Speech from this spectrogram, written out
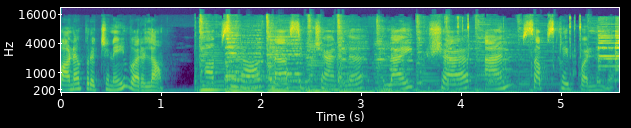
பண பிரச்சனை வரலாம். அப்சரா கிளாசிக் சேனலை லைக் ஷேர் அண்ட் சப்ஸ்கிரைப் பண்ணுங்கள்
